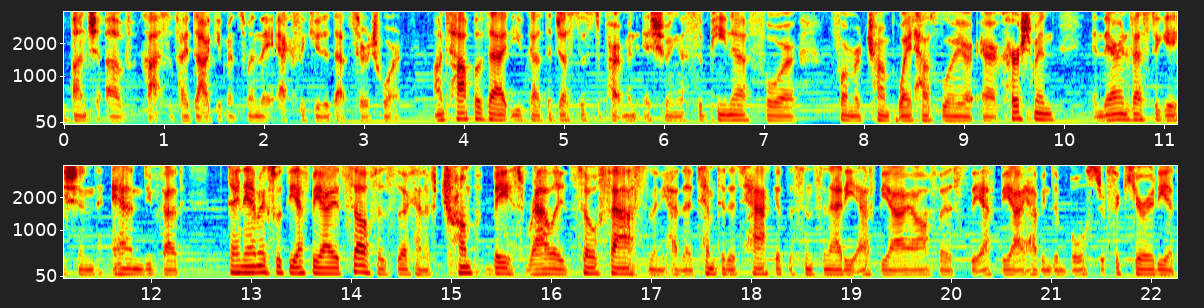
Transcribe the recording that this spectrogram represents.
bunch of classified documents when they executed that search warrant. On top of that, you've got the Justice Department issuing a subpoena for former Trump White House lawyer Eric Herschmann in their investigation. And you've got dynamics with the FBI itself as the kind of Trump base rallied so fast. And then you had an attempted attack at the Cincinnati FBI office, the FBI having to bolster security at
